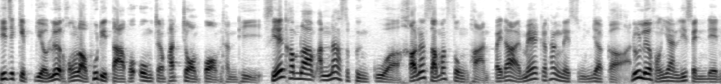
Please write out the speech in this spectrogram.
ที่จะเก็บเกี่ยวเลือดของเหล่าผู้ติดตามขององค์จักรพรรดิจอมปลอมทันที เสียงคำรามอันน่าสะพึงกลัว เขานั้นสามารถส่งผ่านไปได้แม้กระทั่งในสูญญากาศลูกเรือของยานลิสเพนเดน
